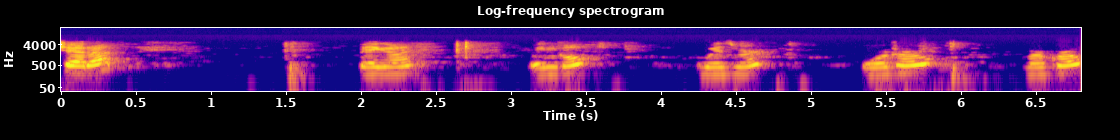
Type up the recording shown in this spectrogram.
Shut Bagon, Wingull, Whismur, Wartortle, Murkrow,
